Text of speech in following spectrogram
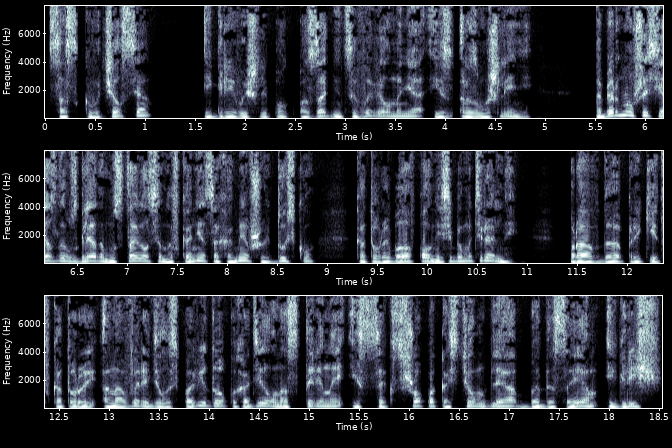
Соскучился? Игривый шлепок по заднице вывел меня из размышлений. Обернувшись, я злым взглядом уставился на вконец охамевшую Дуську, которая была вполне себе материальной. Правда, прикид, в который она вырядилась по виду, походил на стыренный из секс-шопа костюм для БДСМ и грищ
